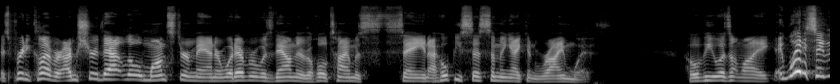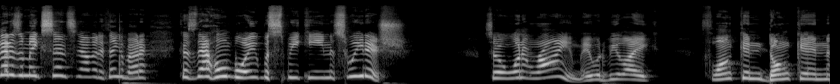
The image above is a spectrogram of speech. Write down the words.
It's pretty clever. I'm sure that little monster man or whatever was down there the whole time was saying, I hope he says something I can rhyme with. Hope he wasn't like, hey, wait a second, that doesn't make sense now that I think about it, because that homeboy was speaking Swedish. So it wouldn't rhyme. It would be like flunkin' dunkin'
